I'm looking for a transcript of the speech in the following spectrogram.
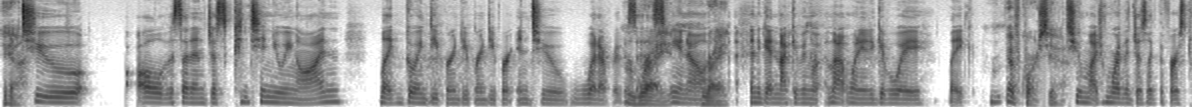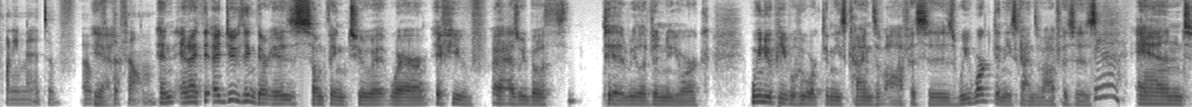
yeah. to all of a sudden just continuing on like going deeper and deeper and deeper into whatever this right, is you know right and again not giving not wanting to give away like of course yeah too much more than just like the first 20 minutes of, of yeah. the film and and I, th- I do think there is something to it where if you've as we both did. We lived in New York. We knew people who worked in these kinds of offices. We worked in these kinds of offices. Yeah. And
